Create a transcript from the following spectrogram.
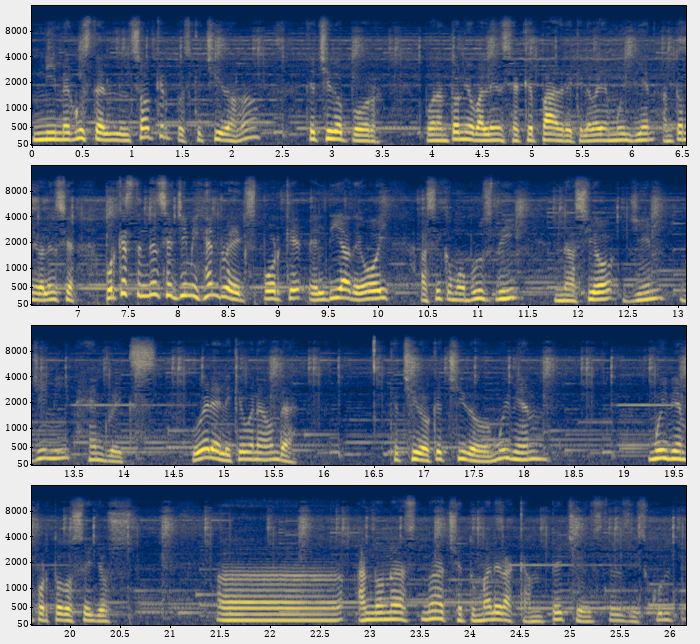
ni me gusta el soccer, pues qué chido, ¿no? Qué chido por, por Antonio Valencia. Qué padre, que le vaya muy bien Antonio Valencia. ¿Por qué es tendencia Jimi Hendrix? Porque el día de hoy, así como Bruce Lee, nació Jim, Jimi Hendrix. Uérele, qué buena onda. Qué chido, qué chido. Muy bien. Muy bien por todos ellos. Ah, no, no, no, Chetumal era Campeche, ustedes disculpen.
